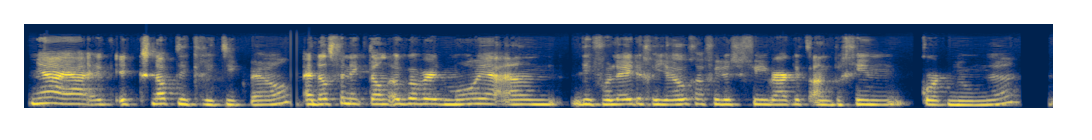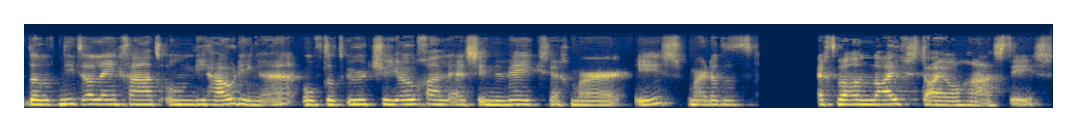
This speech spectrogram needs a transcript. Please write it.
Ja, ja ik, ik snap die kritiek wel. En dat vind ik dan ook wel weer het mooie aan die volledige yoga-filosofie waar ik het aan het begin kort noemde. Dat het niet alleen gaat om die houdingen of dat uurtje yogales in de week, zeg maar, is. Maar dat het echt wel een lifestyle haast is.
